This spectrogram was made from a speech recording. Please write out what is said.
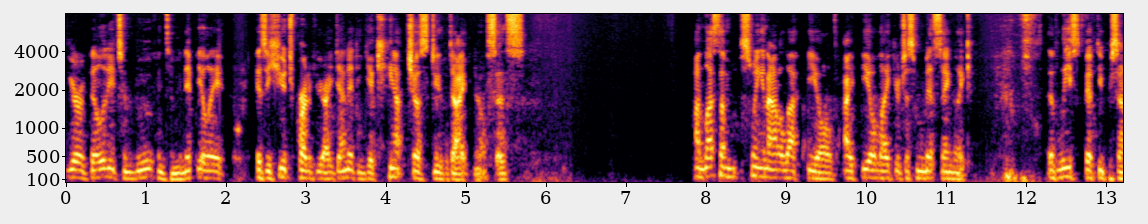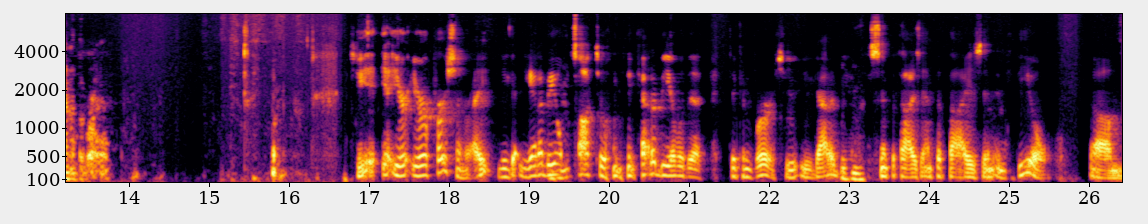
Your ability to move and to manipulate is a huge part of your identity. You can't just do the diagnosis unless I'm swinging out of left field, I feel like you're just missing like at least 50% of the role. You're, you're a person, right? You got, you got mm-hmm. to be able to talk to them. You got to be able to, to converse. You, you got to mm-hmm. sympathize, empathize, and, and feel um,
